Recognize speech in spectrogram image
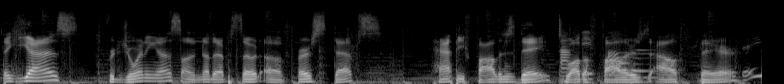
thank you guys for joining us on another episode of First Steps. Happy Father's Day to all the fathers Father's out there. Day.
